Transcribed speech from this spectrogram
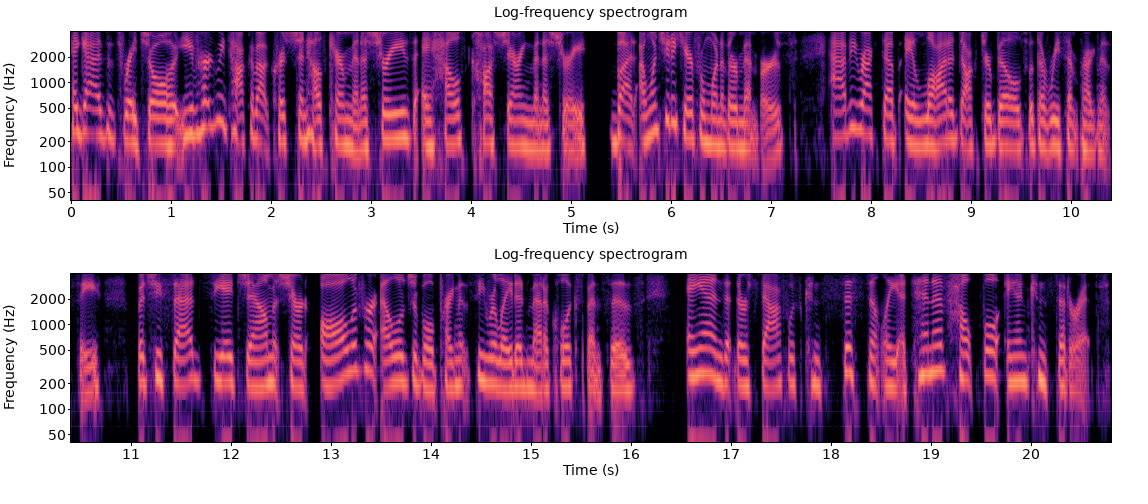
Hey guys, it's Rachel. You've heard me talk about Christian Healthcare Ministries, a health cost sharing ministry. But I want you to hear from one of their members. Abby racked up a lot of doctor bills with a recent pregnancy, but she said CHM shared all of her eligible pregnancy related medical expenses and their staff was consistently attentive, helpful, and considerate.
